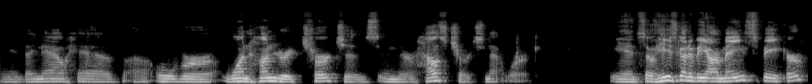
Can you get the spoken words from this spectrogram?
And they now have uh, over 100 churches in their house church network. And so he's going to be our main speaker,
